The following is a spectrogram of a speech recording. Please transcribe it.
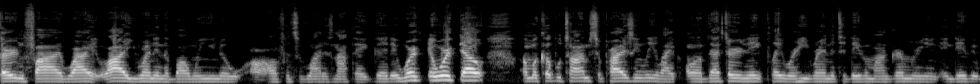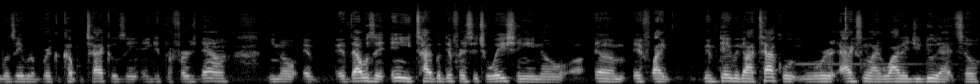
third and five. Why why are you running the ball when you know our offensive line is not that good? It worked it worked out um a couple times surprisingly, like on that third and eight play where he ran into David Montgomery and, and David was able to break a couple tackles and, and, get the first down. You know, if if that was a, any type of different situation, you know, um if like if David got tackled, we're asking like, why did you do that? So,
